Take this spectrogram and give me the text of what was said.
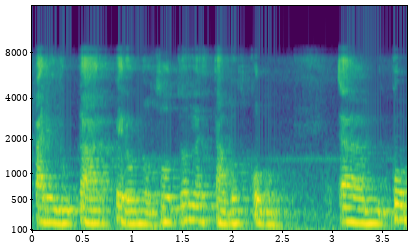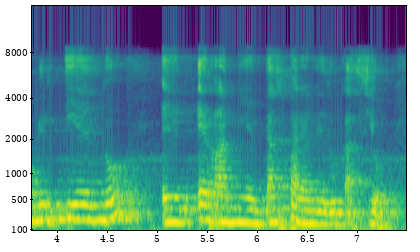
para educar, pero nosotros la estamos um, convirtiendo en herramientas para la educación.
